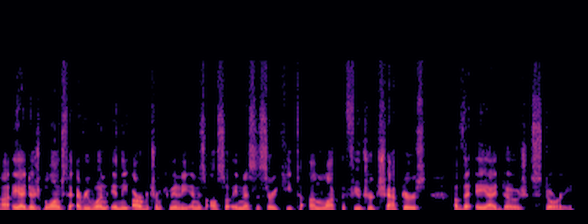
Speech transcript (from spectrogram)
Uh, AI Doge belongs to everyone in the Arbitrum community and is also a necessary key to unlock the future chapters of the AI Doge story.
